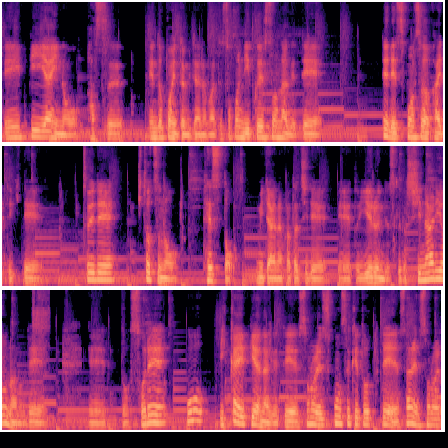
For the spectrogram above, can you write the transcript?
う API のパスエンドポイントみたいなのがあってそこにリクエストを投げてでレスポンスが返ってきてそれで一つのテストみたいな形で、えーと言えるんですけどシナリオなので、えー、とそれを1回 API 投げてそのレスポンス受け取ってさらにその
